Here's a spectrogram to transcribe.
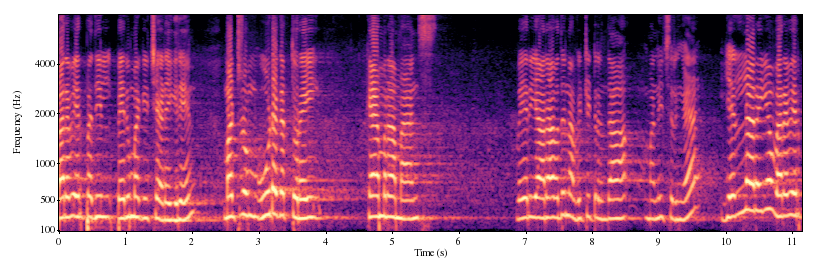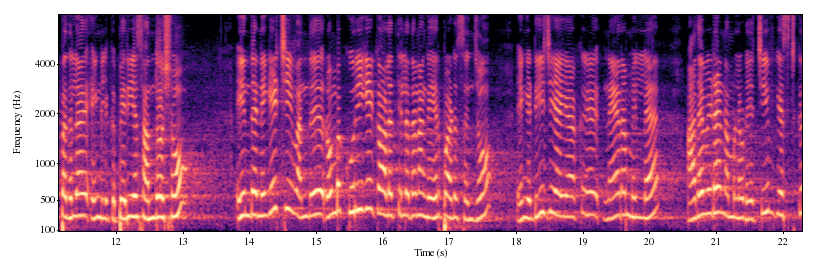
வரவேற்பதில் பெருமகிழ்ச்சி அடைகிறேன். மற்றும் ஊடகத்துறை கேமராமேன்ஸ் வேறு யாராவது நான் விட்டுட்டு இருந்தால் மன்னிச்சிருங்க. எல்லாரையும் வரவேற்பதில் எங்களுக்கு பெரிய சந்தோஷம். இந்த நிகழ்ச்சி வந்து ரொம்ப குறுகிய காலத்தில் தான் நாங்கள் ஏற்பாடு செஞ்சோம். எங்கள் டிஜி ஐயாவுக்கு நேரம் இல்லை. அதை விட நம்மளுடைய சீஃப் கெஸ்ட்டுக்கு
